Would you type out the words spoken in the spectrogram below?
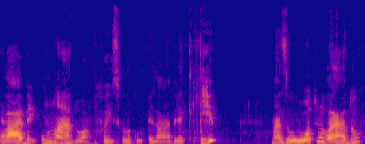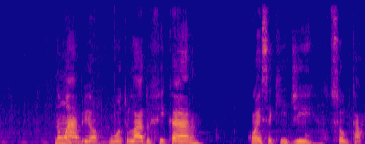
Ela abre um lado, ó. Foi isso que ela. Ela abre aqui, mas o outro lado não abre, ó. O outro lado fica com esse aqui de soltar.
